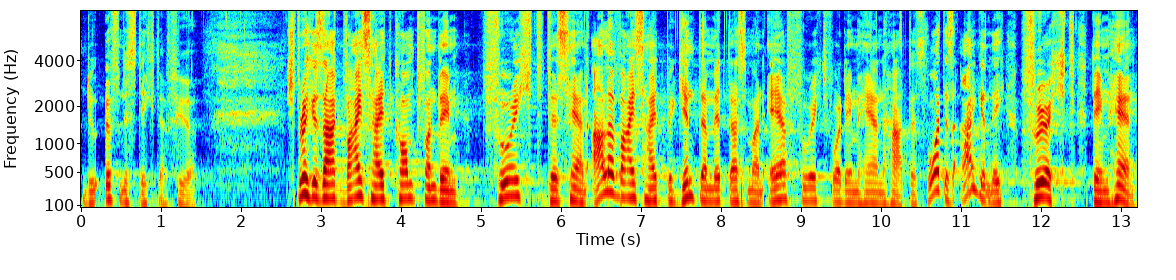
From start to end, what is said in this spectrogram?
du öffnest dich dafür. Sprüche sagt, Weisheit kommt von dem Furcht des Herrn. Alle Weisheit beginnt damit, dass man Ehrfurcht vor dem Herrn hat. Das Wort ist eigentlich Furcht dem Herrn.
